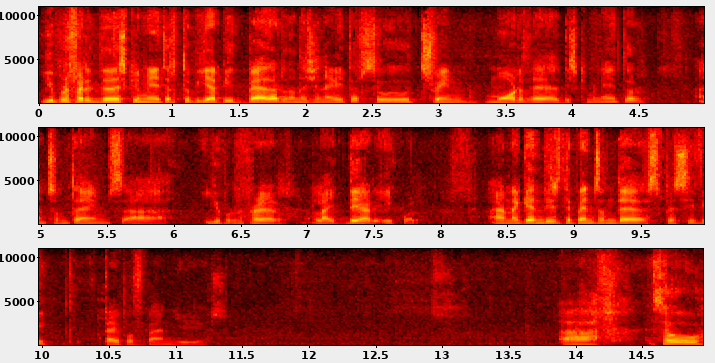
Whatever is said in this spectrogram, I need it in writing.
you prefer the discriminator to be a bit better than the generator, so you would train more the discriminator, and sometimes uh, you prefer like they are equal. And again, this depends on the specific type of GAN you use. Uh, so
